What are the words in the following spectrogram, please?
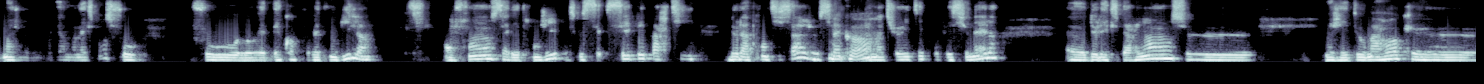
moi je regarde mon expérience, faut faut être d'accord pour être mobile, hein. En France, à l'étranger, parce que c'est fait partie de l'apprentissage aussi, de la maturité professionnelle, euh, de l'expérience. Euh, j'ai été au Maroc, euh,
